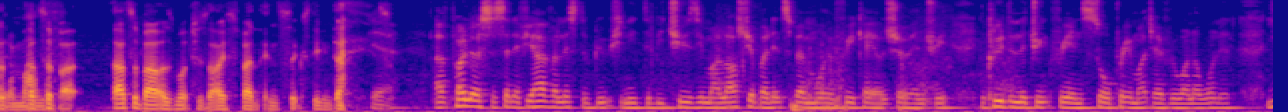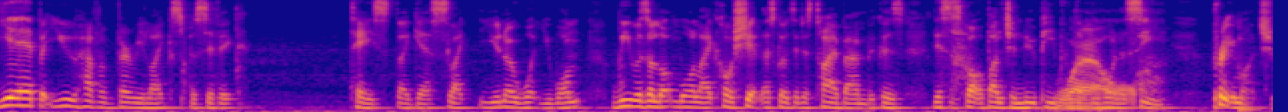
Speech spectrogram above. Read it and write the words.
In a month. That's about that's about as much as I spent in 16 days. Yeah. Uh, Polos has said if you have a list of groups, you need to be choosy. My last trip, I didn't spend more than 3k on show entry, including the drink free, and saw pretty much everyone I wanted. Yeah, but you have a very like specific taste, I guess. Like you know what you want. We was a lot more like, oh shit, let's go to this taiban because this has got a bunch of new people that we want to see. Pretty much.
